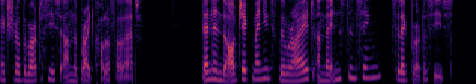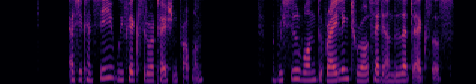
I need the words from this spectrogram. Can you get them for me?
Make sure the vertices are in the bright color for that. Then in the object menu to the right, under instancing, select vertices. As you can see, we fixed the rotation problem. But we still want the railing to rotate on the z-axis.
